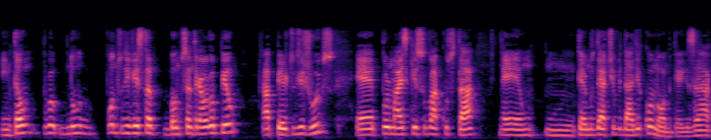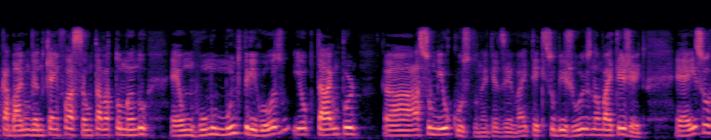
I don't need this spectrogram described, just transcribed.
Então, do ponto de vista Banco Central Europeu, aperto de juros, é, por mais que isso vá custar é, um, um, em termos de atividade econômica. Eles acabaram vendo que a inflação estava tomando é, um rumo muito perigoso e optaram por uh, assumir o custo. Né? Quer dizer, vai ter que subir juros, não vai ter jeito. É, isso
